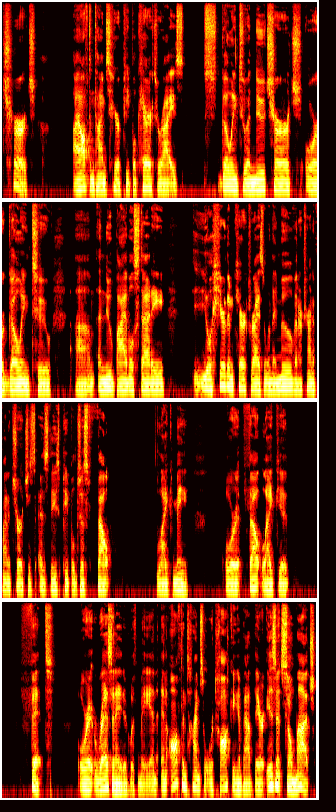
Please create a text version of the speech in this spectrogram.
church, I oftentimes hear people characterize going to a new church or going to um, a new Bible study. You'll hear them characterize it when they move and are trying to find a church as, as these people just felt like me, or it felt like it fit or it resonated with me. And, and oftentimes, what we're talking about there isn't so much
